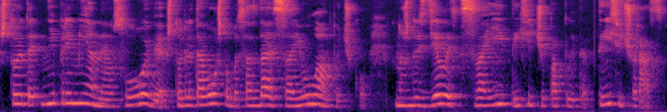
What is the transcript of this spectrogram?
что это непременные условия, что для того, чтобы создать свою лампочку, нужно сделать свои тысячу попыток, тысячу раз,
